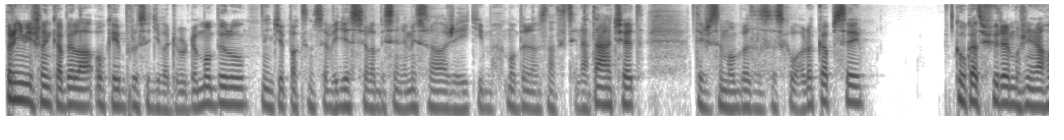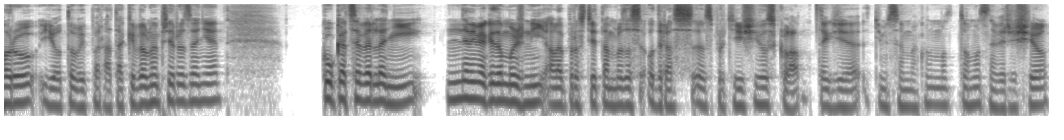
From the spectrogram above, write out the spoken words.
První myšlenka byla, OK, budu se dívat do mobilu, jenže pak jsem se vyděsil, aby si nemyslela, že ji tím mobilem snad chci natáčet, takže jsem mobil zase schoval do kapsy. Koukat všude možně nahoru, jo, to vypadá taky velmi přirozeně. Koukat se vedle ní, nevím, jak je to možný, ale prostě tam byl zase odraz z protějšího skla, takže tím jsem jako to moc nevyřešil.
